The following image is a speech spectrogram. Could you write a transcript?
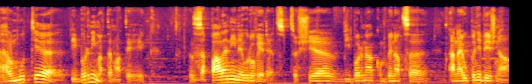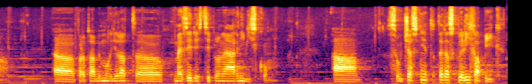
Helmut je výborný matematik, zapálený neurovědec, což je výborná kombinace a ne úplně běžná, eh, proto aby mohl dělat eh, mezidisciplinární výzkum. A současně je to teda skvělý chlapík.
